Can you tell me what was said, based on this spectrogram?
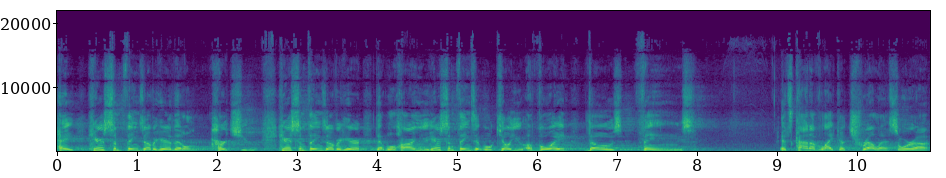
hey, here's some things over here that'll hurt you. Here's some things over here that will harm you. Here's some things that will kill you. Avoid those things. It's kind of like a trellis or a,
